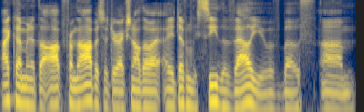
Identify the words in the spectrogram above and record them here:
I come in at the op- from the opposite direction, although I, I definitely see the value of both. Um,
